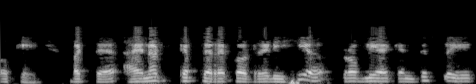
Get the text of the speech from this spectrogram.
Okay, but uh, I have not kept the record ready here. Probably I can display it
